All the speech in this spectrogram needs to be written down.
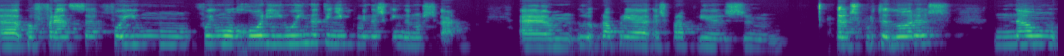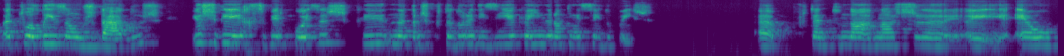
uh, para a França, foi um, foi um horror e eu ainda tenho encomendas que ainda não chegaram. Um, própria, as próprias um, transportadoras não atualizam os dados eu cheguei a receber coisas que na transportadora dizia que ainda não tinha saído do país. Uh, portanto, nós, nós é, é o,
